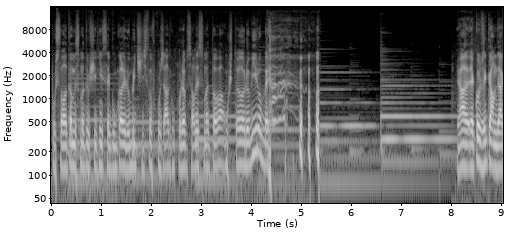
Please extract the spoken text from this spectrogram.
poslal tam, my jsme to všichni se koukali, dobrý číslo v pořádku, podepsali jsme to a už to jelo do výroby. Já jako říkám, já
